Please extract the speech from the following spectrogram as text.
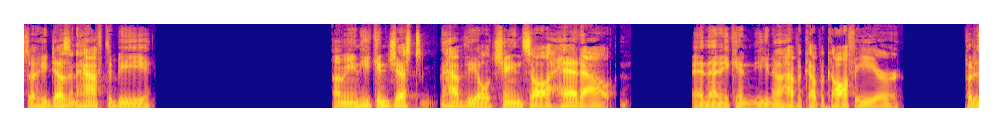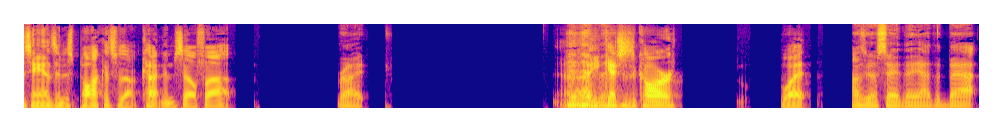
So he doesn't have to be. I mean, he can just have the old chainsaw head out and then he can, you know, have a cup of coffee or put his hands in his pockets without cutting himself up. Right. Uh, then he the- catches a car. What? I was gonna say that yeah, the bat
